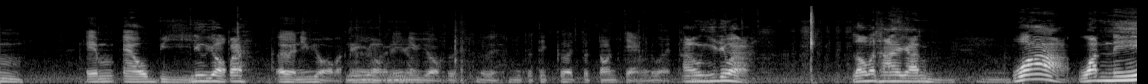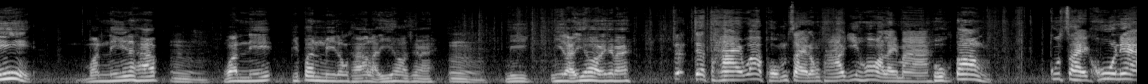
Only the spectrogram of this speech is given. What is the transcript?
M M L B นิวยอร์กป่ะเออนิวยอร์กอะนิวยอร์กเนี่นินิววยยออร์ร์กกเลยเลยมีสติ๊กเกอร์จะตอนแจงด้วย เอางี้ดีกว่า เรามาทายกัน ว่าวันนี้ วันนี้นะครับ อืมวันนี้พี่เปิ้ลมีรองเท้าหลายยี่ห้อใช่ไหมอืมมีมีหลายยี่ห้อเลยใช่ไหมจะจะทายว่าผมใส่รองเท้ายี่ห้ออะไรมา ถูกต้อง กูใส่คู่เนี่ย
